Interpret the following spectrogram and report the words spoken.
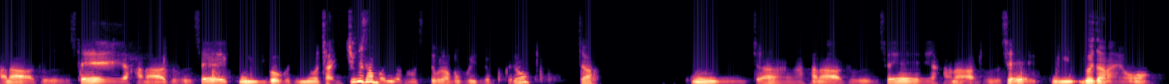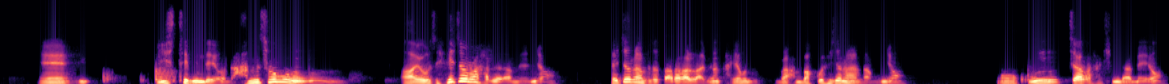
하나 둘셋 하나 둘셋꿍 이거거든요. 자 이쪽에서 한번 여성 스텝을 한번 보여드려 볼까요? 자 꿍짝 하나 둘셋 하나 둘셋꿍 이거잖아요. 예, 이, 이 스텝인데요. 남성은 아 여기서 회전을 하려면요. 회전을 하면서 따라가려면 다이아몬드 안 받고 회전을 하려면요. 어, 꿍짝을 하신 다음에요.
